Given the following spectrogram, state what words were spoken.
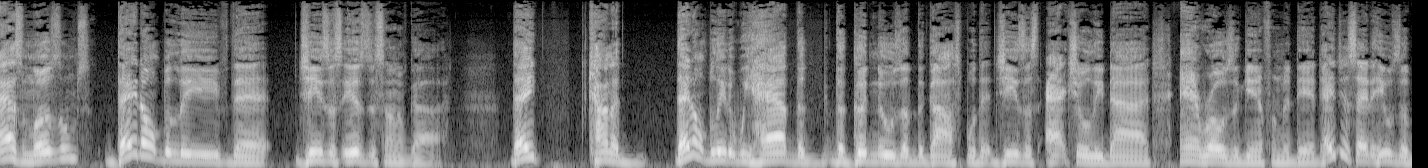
as Muslims, they don't believe that Jesus is the Son of God. They kind of they don't believe that we have the the good news of the gospel that Jesus actually died and rose again from the dead. They just say that he was a,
